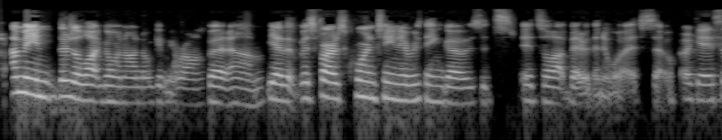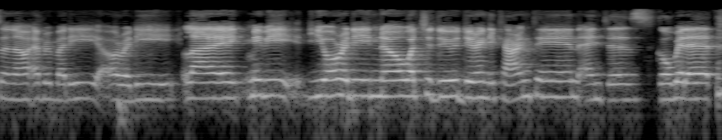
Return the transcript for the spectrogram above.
I mean, there's a lot going on. Don't get me wrong. But um, yeah, as far as quarantine everything goes, it's it's a lot better than it was. So Okay, so now everybody already like maybe you already know what to do during the quarantine and just go with it.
